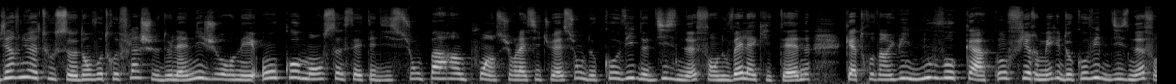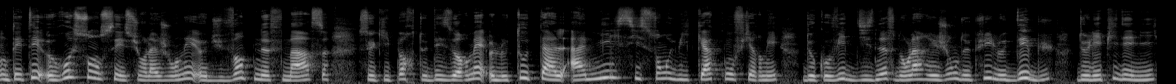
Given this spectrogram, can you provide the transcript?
Bienvenue à tous dans votre flash de la mi-journée. On commence cette édition par un point sur la situation de Covid-19 en Nouvelle-Aquitaine. 88 nouveaux cas confirmés de Covid-19 ont été recensés sur la journée du 29 mars, ce qui porte désormais le total à 1608 cas confirmés de Covid-19 dans la région depuis le début de l'épidémie.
